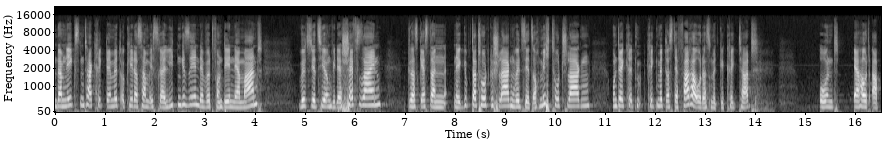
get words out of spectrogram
Und am nächsten Tag kriegt er mit, okay, das haben Israeliten gesehen, der wird von denen ermahnt. Willst du jetzt hier irgendwie der Chef sein? Du hast gestern einen Ägypter totgeschlagen, willst du jetzt auch mich totschlagen? Und er kriegt mit, dass der Pharao das mitgekriegt hat. Und er haut ab.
